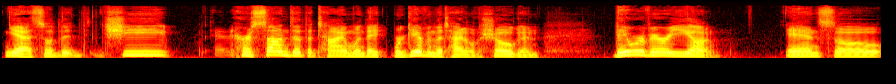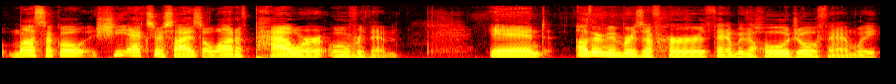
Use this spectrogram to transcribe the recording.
yeah, so the, she, her sons at the time when they were given the title of shogun, they were very young. And so Masako, she exercised a lot of power over them. And other members of her family, the Hojo family,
